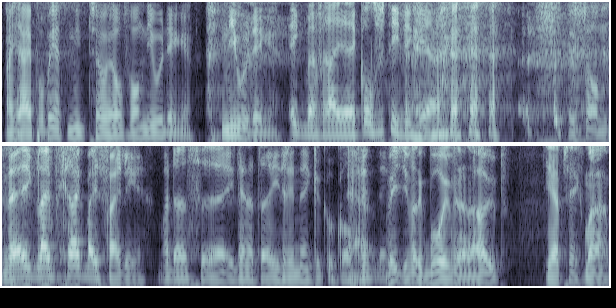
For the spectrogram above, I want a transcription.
Maar jij probeert niet zo heel veel nieuwe dingen. Nieuwe dingen. Ik ben vrij eh, conservatief, ik ja. Dus dan... Nee, ik blijf graag bij het veilige. Maar dat is, eh, ik denk dat iedereen denk ik ook wel Ja, vindt. weet je wat ik mooi vind aan Huip? Je hebt zeg maar...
